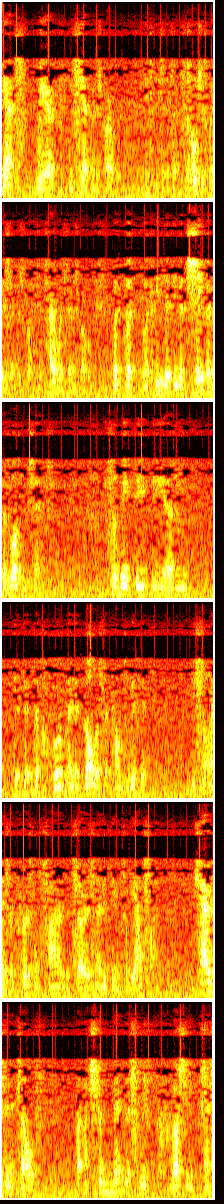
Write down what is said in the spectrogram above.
That's where we see Hakadosh Baruch it's, it's, it's a ferocious way to see Hakadosh Baruch It's a terrible way to see Hakadosh Baruch But but but in the in the shevet as well as in the sense. So the the the um, the, the, and the gullus that comes with it, besides the personal fire and the service and everything from the outside, carries in itself a, a tremendously crushing test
